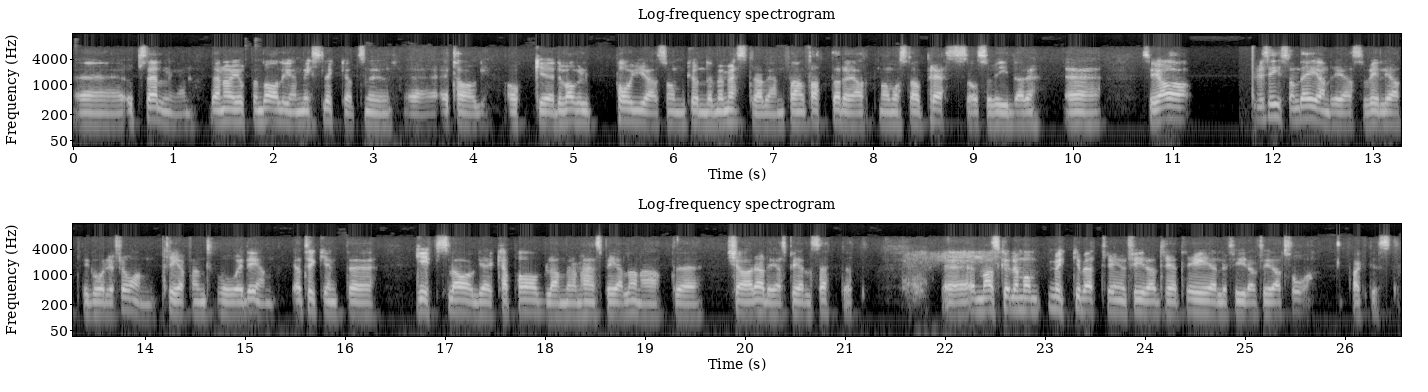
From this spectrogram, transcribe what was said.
eh, uppställningen. Den har ju uppenbarligen misslyckats nu eh, ett tag. Och eh, det var väl Poja som kunde bemästra den för han fattade att man måste ha press och så vidare. Eh, så jag, precis som dig Andreas, vill jag att vi går ifrån 3-5-2-idén. Jag tycker inte GIFs lag är kapabla med de här spelarna att eh, köra det spelsättet. Eh, man skulle må mycket bättre i en 4-3-3 eller 4-4-2 faktiskt.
